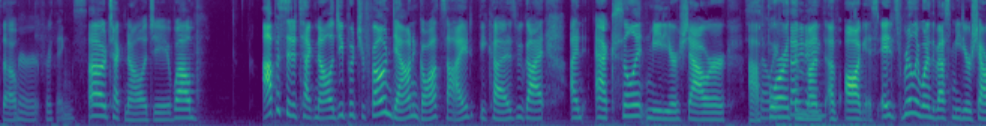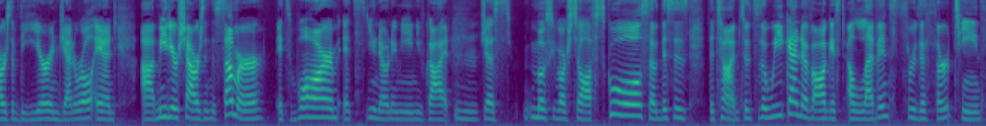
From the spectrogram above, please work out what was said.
So, For for things. oh, technology. Well, opposite of technology, put your phone down and go outside because we've got an excellent meteor shower uh, So for exciting. the month of August. It's really one of the best meteor showers of the year in general, and uh, meteor showers in the summer. It's warm. It's you know what I mean. You've got just most people are still off school, so this is the time. So it's the weekend of August 11th through the 13th.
